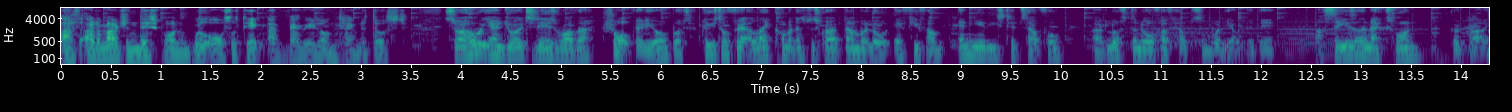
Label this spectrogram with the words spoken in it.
I'd, I'd imagine this one will also take a very long time to dust. So I hope you enjoyed today's rather short video, but please don't forget to like, comment and subscribe down below if you found any of these tips helpful. I'd love to know if I've helped somebody out today. I'll see you in the next one. Goodbye.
